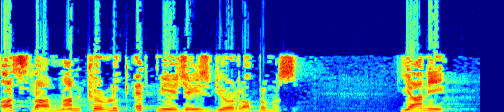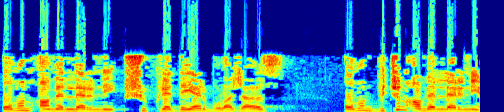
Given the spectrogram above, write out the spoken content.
asla nankörlük etmeyeceğiz diyor Rabbimiz. Yani onun amellerini şükre değer bulacağız. Onun bütün amellerini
